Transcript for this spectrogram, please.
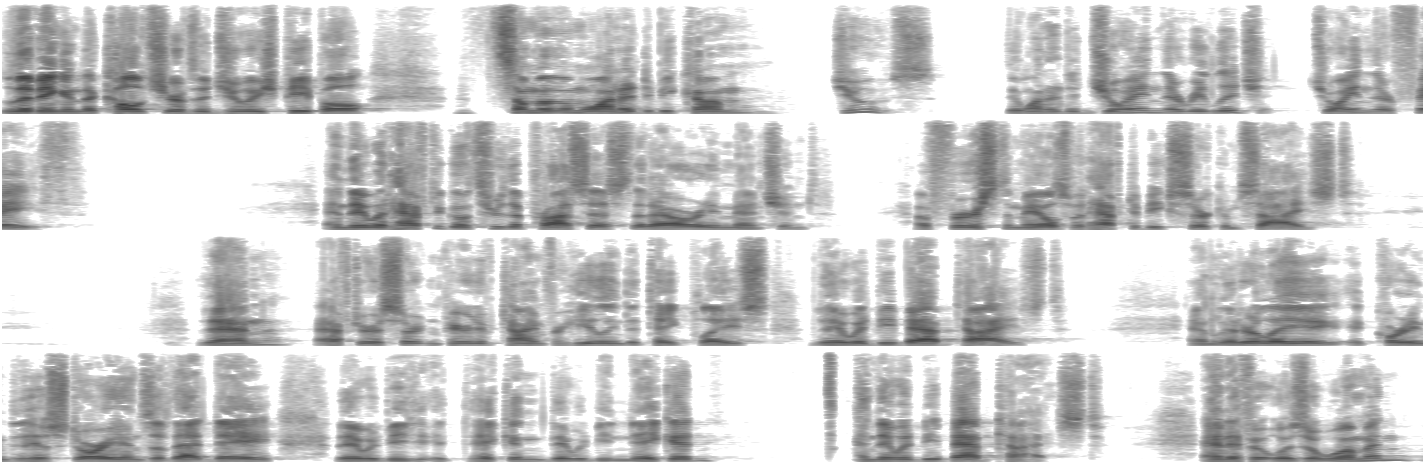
living in the culture of the Jewish people, some of them wanted to become Jews. They wanted to join their religion, join their faith. And they would have to go through the process that I already mentioned uh, first, the males would have to be circumcised. Then, after a certain period of time for healing to take place, they would be baptized. And literally, according to the historians of that day, they would be taken, they would be naked, and they would be baptized. And if it was a woman,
